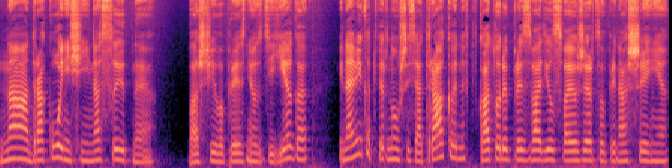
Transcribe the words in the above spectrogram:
«На, драконище ненасытное!» – воршиво произнес Диего – и на миг отвернувшись от раковины, в которой производил свое жертвоприношение,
